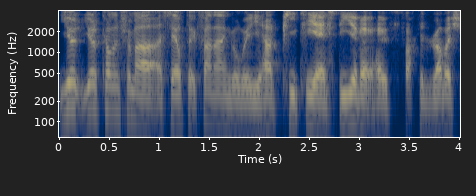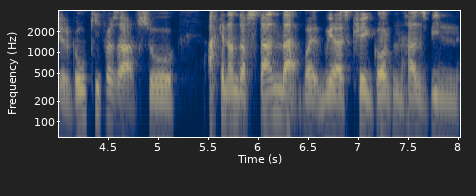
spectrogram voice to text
you're you're coming from a, a Celtic fan angle where you have PTSD about how fucking rubbish your goalkeepers are. So I can understand that. Whereas Craig Gordon has been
